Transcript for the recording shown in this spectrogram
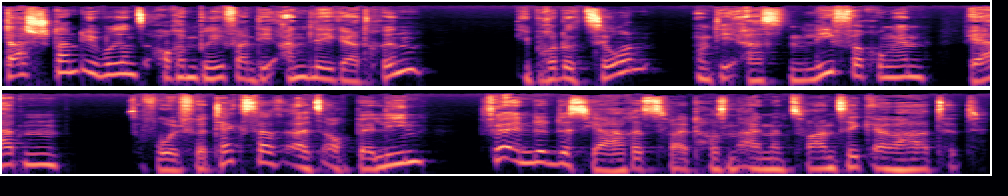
Das stand übrigens auch im Brief an die Anleger drin. Die Produktion und die ersten Lieferungen werden sowohl für Texas als auch Berlin für Ende des Jahres 2021 erwartet.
